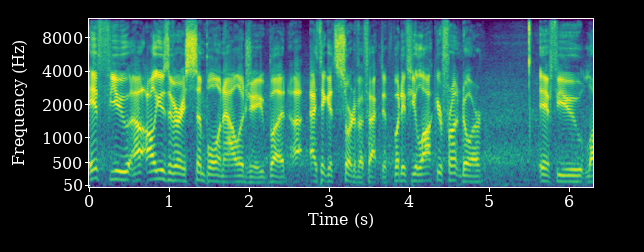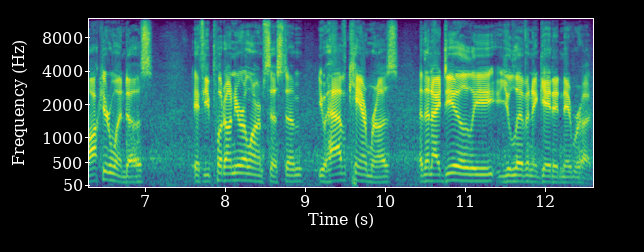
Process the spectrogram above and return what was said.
if you, I'll use a very simple analogy, but I think it's sort of effective, but if you lock your front door, if you lock your windows, if you put on your alarm system, you have cameras, and then ideally you live in a gated neighborhood.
